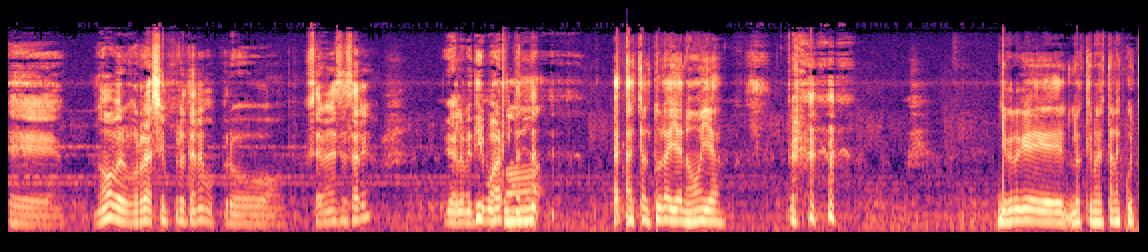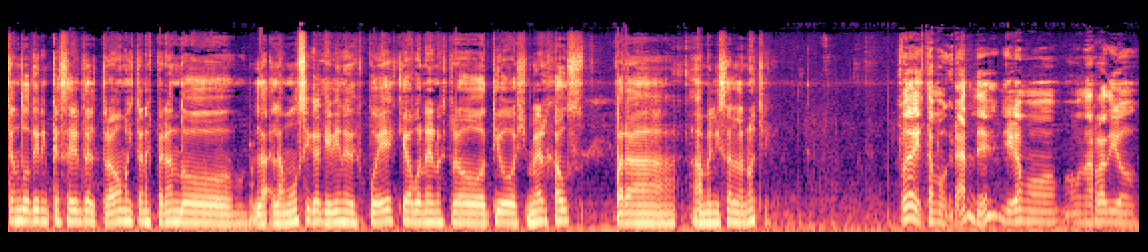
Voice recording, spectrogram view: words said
Eh, No, pero borrea siempre tenemos, pero ¿será necesario? Ya le metimos harta. No, a esta altura ya no, ya. Yo creo que los que nos están escuchando tienen que salir del trauma y están esperando la, la música que viene después, que va a poner nuestro tío Schmerhaus para amenizar la noche. Puta que estamos grandes, ¿eh? Llegamos a una radio.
